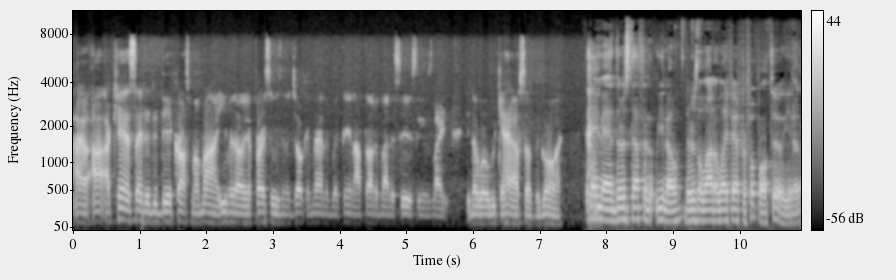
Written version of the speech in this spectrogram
I, I can't say that it did cross my mind, even though at first it was in a joking manner, but then I thought about it seriously. It was like you know where we can have something going. hey man, there's definitely you know there's a lot of life after football too. You know.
